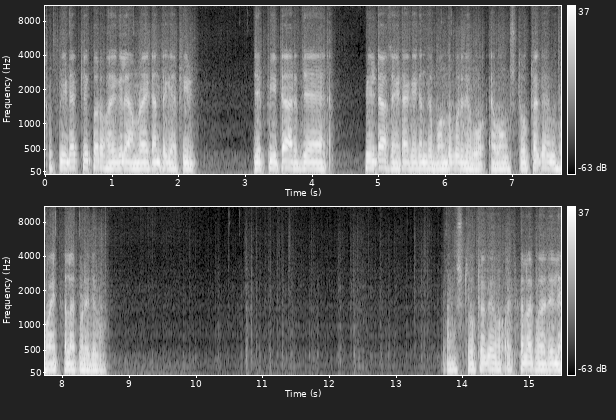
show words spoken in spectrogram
তো পিটা ক্লিক করা হয়ে গেলে আমরা এখান থেকে যে পিটার যে ফিলটা আছে, এটাকে এখান থেকে বন্ধ করে দেব এবং স্টোভটাকে আমি হোয়াইট কালার করে দেব। এবং স্টোভটাকে হোয়াইট কালার করে দিলে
